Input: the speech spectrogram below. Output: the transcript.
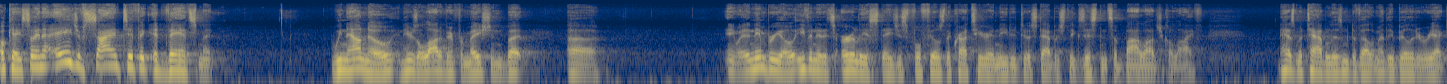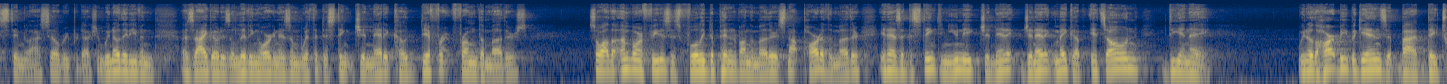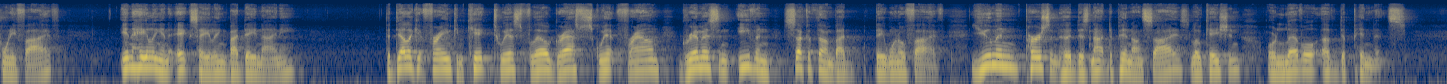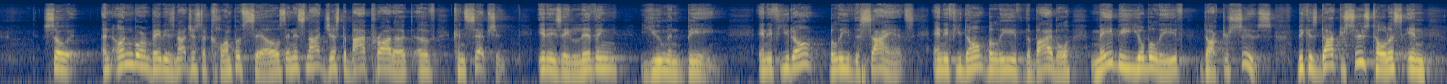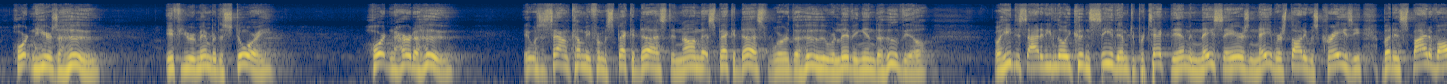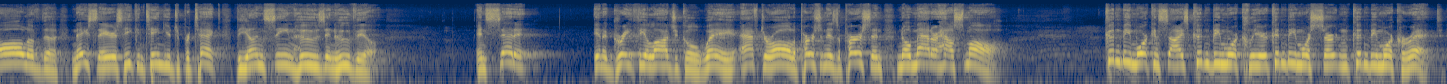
Okay, so in an age of scientific advancement, we now know, and here's a lot of information, but uh, anyway, an embryo, even at its earliest stages, fulfills the criteria needed to establish the existence of biological life. It has metabolism, development, the ability to react to stimuli, cell reproduction. We know that even a zygote is a living organism with a distinct genetic code different from the mother's. So while the unborn fetus is fully dependent upon the mother, it's not part of the mother. It has a distinct and unique genetic, genetic makeup, its own DNA. We know the heartbeat begins by day 25, inhaling and exhaling by day 90. The delicate frame can kick, twist, flail, grasp, squint, frown, grimace, and even suck a thumb by day 105. Human personhood does not depend on size, location, or level of dependence. So, an unborn baby is not just a clump of cells, and it's not just a byproduct of conception. It is a living human being. And if you don't believe the science, and if you don't believe the Bible, maybe you'll believe Dr. Seuss. Because Dr. Seuss told us in Horton Hears a Who, if you remember the story, Horton heard a who. It was a sound coming from a speck of dust, and on that speck of dust were the who who were living in the Whoville. Well, he decided, even though he couldn't see them, to protect them, and naysayers and neighbors thought he was crazy. But in spite of all of the naysayers, he continued to protect the unseen who's in Whoville and said it in a great theological way. After all, a person is a person, no matter how small. Couldn't be more concise, couldn't be more clear, couldn't be more certain, couldn't be more correct.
